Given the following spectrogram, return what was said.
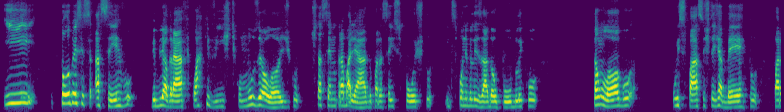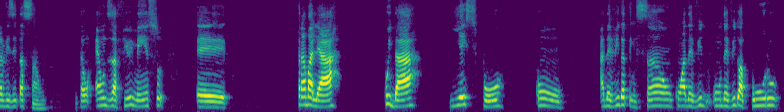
E todo esse acervo bibliográfico, arquivístico, museológico está sendo trabalhado para ser exposto e disponibilizado ao público tão logo o espaço esteja aberto para visitação. Então, é um desafio imenso é, trabalhar, cuidar e expor com a devida atenção, com, a devido, com o devido apuro,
